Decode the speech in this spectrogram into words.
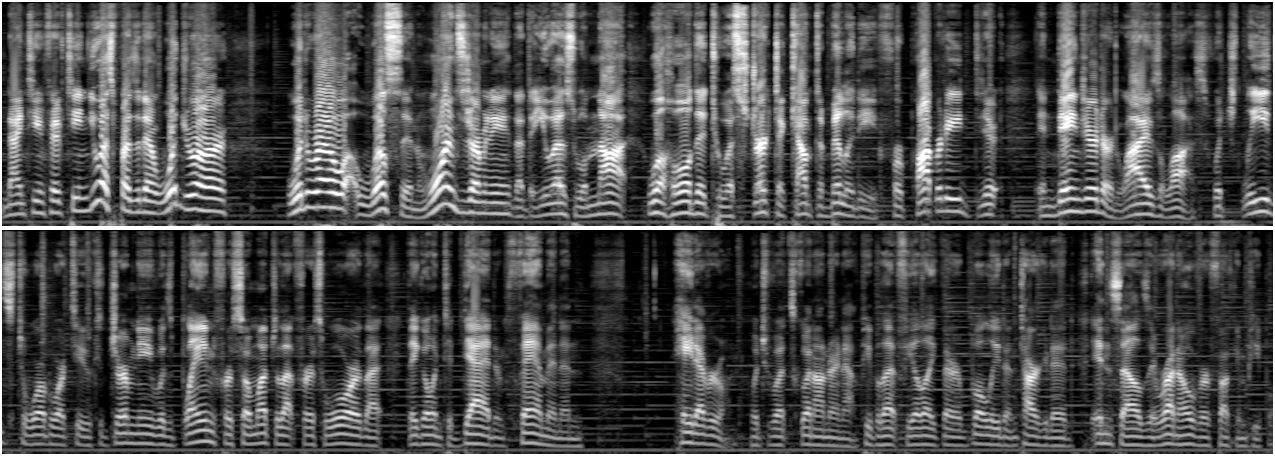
1915, U.S. President Woodrow Woodrow Wilson warns Germany that the U.S. will not will hold it to a strict accountability for property de- endangered or lives lost, which leads to World War II because Germany was blamed for so much of that first war that they go into debt and famine and hate everyone, which is what's going on right now. People that feel like they're bullied and targeted, incels, they run over fucking people.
